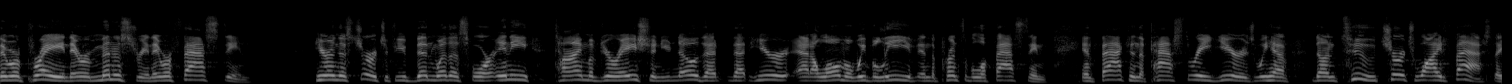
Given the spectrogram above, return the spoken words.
They were praying, they were ministering, they were fasting here in this church, if you've been with us for any time of duration, you know that, that here at Aloma, we believe in the principle of fasting. In fact, in the past three years, we have done two church wide fasts a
